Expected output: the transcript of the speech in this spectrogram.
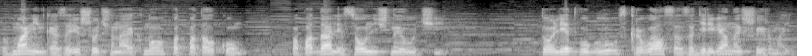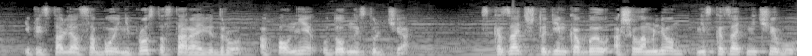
В маленькое зарешоченное окно под потолком попадали солнечные лучи. Туалет в углу скрывался за деревянной ширмой и представлял собой не просто старое ведро, а вполне удобный стульчак. Сказать, что Димка был ошеломлен, не сказать ничего.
